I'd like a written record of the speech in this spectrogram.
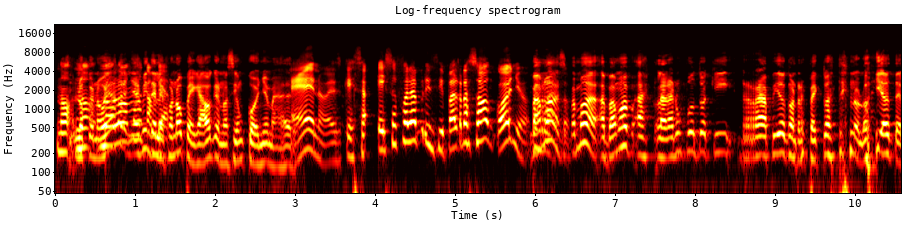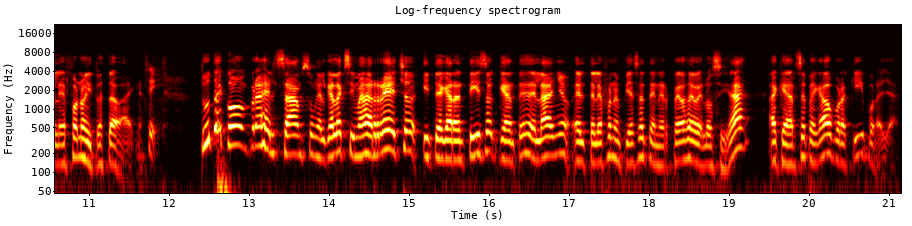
No, lo que no voy a lo extrañar es mi cambiar. teléfono pegado que no hacía un coño de madre. Bueno, es que esa, esa fue la principal razón, coño. Vamos, a, vamos, a, vamos a aclarar un punto aquí rápido con respecto a tecnología de teléfonos y toda esta vaina. Sí. Tú te compras el Samsung, el Galaxy más arrecho, y te garantizo que antes del año el teléfono empieza a tener pedos de velocidad, a quedarse pegado por aquí y por allá.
